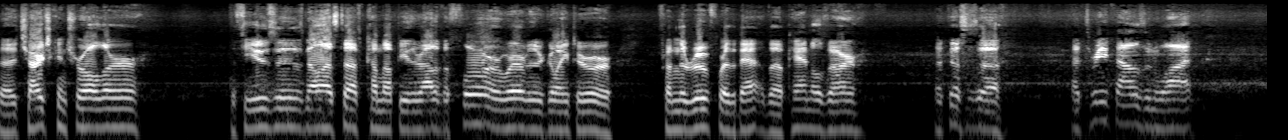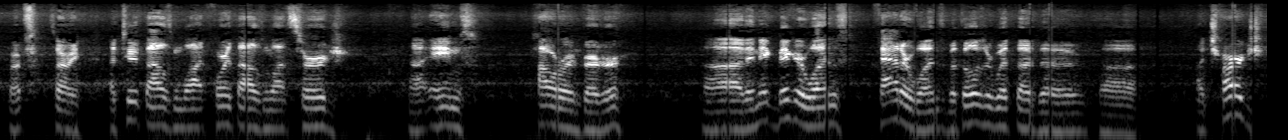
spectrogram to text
the charge controller, the fuses and all that stuff come up either out of the floor or wherever they're going to or from the roof where the, the panels are. But this is a, a 3,000 watt, or, sorry, a 2,000 watt, 4,000 watt surge uh, AIMS power inverter. Uh, they make bigger ones, fatter ones, but those are with the, the uh, a charge,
